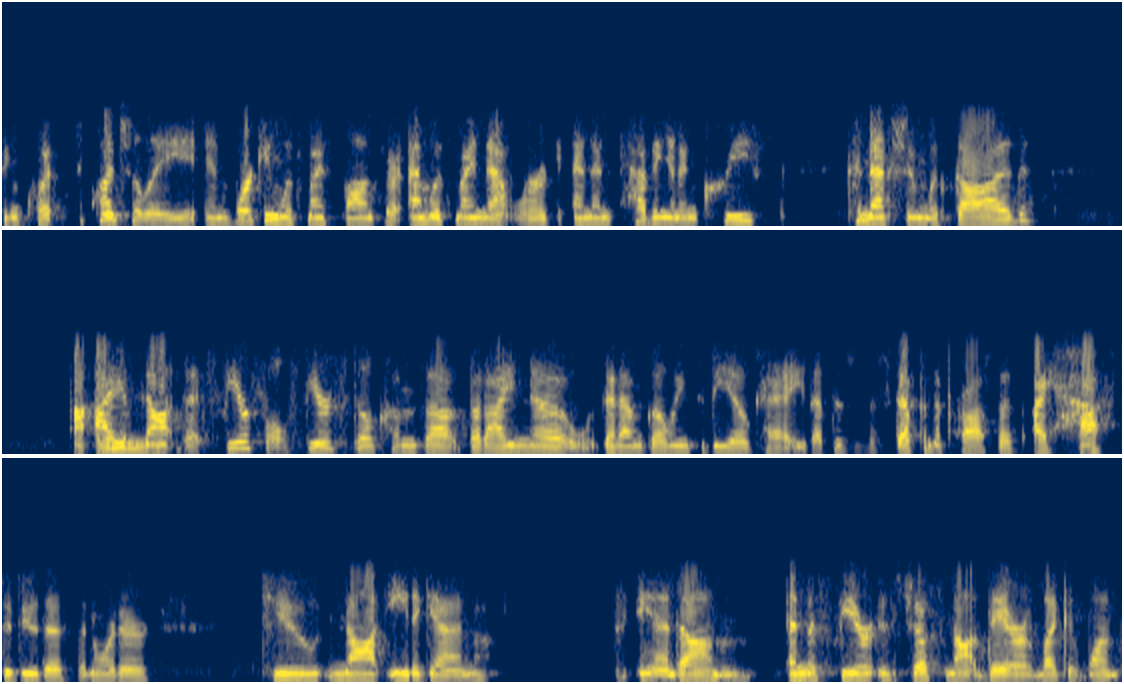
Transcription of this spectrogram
sequentially, in working with my sponsor and with my network, and in having an increased connection with God, I, I am not that fearful. Fear still comes up, but I know that I'm going to be okay, that this is a step in the process. I have to do this in order to not eat again. And um and the fear is just not there like it once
